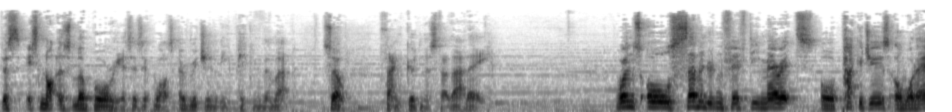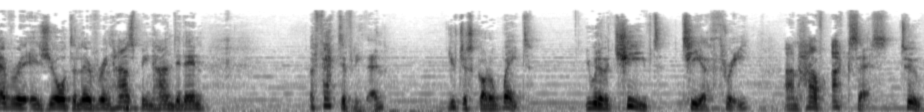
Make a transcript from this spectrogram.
This, it's not as laborious as it was originally picking them up. So, thank goodness for that, eh? Once all 750 merits or packages or whatever it is you're delivering has been handed in, effectively then, you've just got to wait. You would have achieved Tier 3 and have access to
